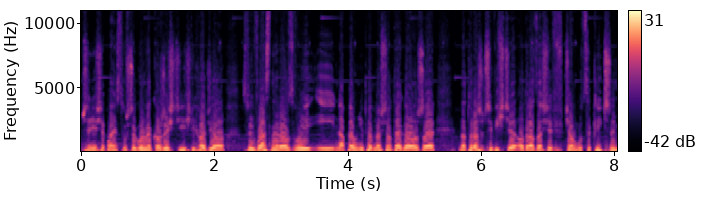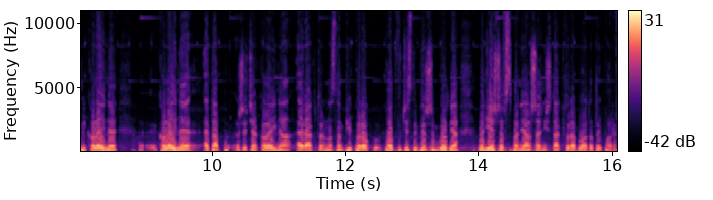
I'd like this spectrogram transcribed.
przyniesie Państwu szczególne korzyści, jeśli chodzi o swój własny rozwój i napełni pewnością tego, że natura rzeczywiście odradza się w ciągu cyklicznym i kolejny, kolejny etap życia, kolejna era, która nastąpi po, roku, po 21 grudnia, będzie jeszcze wspanialsza niż ta, która była do tej pory.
